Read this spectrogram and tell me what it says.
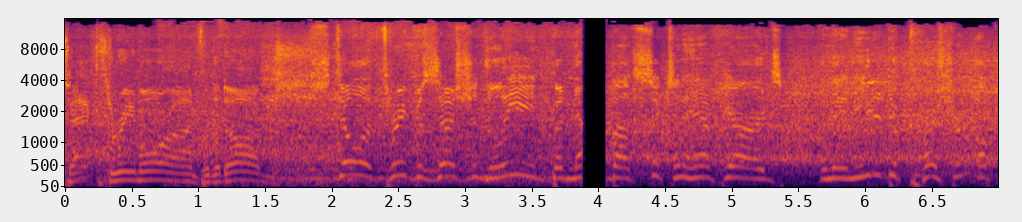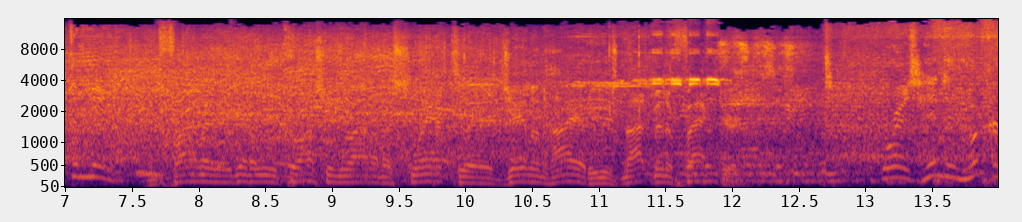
Tack three more on for the Dogs. Still a three-possession lead, but now about six and a half yards, and they needed to pressure up the middle. And finally, they get a little crossing route on a slant to Jalin Hyatt, who has not been a factor. Whereas Hendon Hooker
